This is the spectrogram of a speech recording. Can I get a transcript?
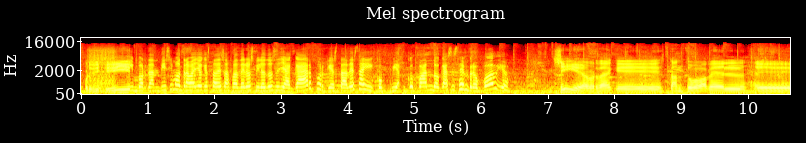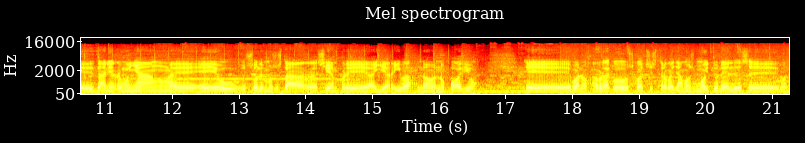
por decidir. Importantísimo o traballo que estades a facer os pilotos de Yacar porque estades aí copando case sempre o podio. Sí, a verdade é que tanto Abel, eh, Dani Remuñán eh, e eu solemos estar sempre aí arriba, no, no podio. Eh, bueno, a verdad que os coches traballamos moito neles e, bueno,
